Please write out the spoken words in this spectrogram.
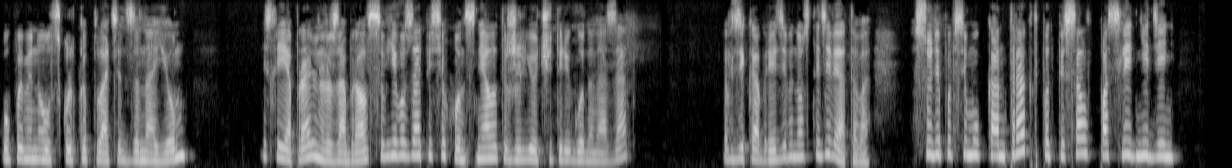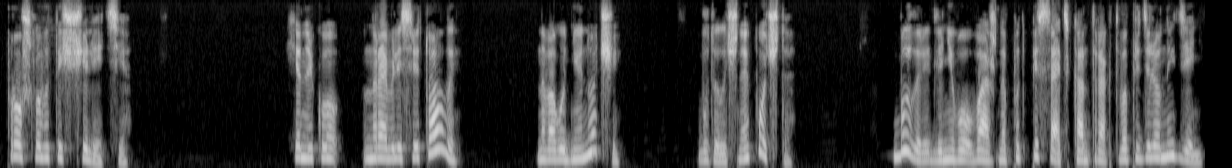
Упомянул, сколько платит за наем. Если я правильно разобрался в его записях, он снял это жилье четыре года назад, в декабре 99-го. Судя по всему, контракт подписал в последний день прошлого тысячелетия. Хенрику нравились ритуалы? Новогодние ночи? Бутылочная почта? Было ли для него важно подписать контракт в определенный день?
